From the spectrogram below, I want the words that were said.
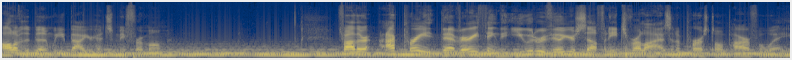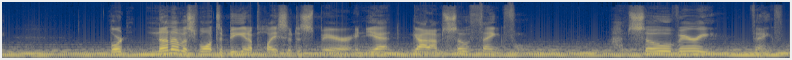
All over the building, will you bow your heads to me for a moment? Father, I pray that very thing, that you would reveal yourself in each of our lives in a personal and powerful way. Lord, none of us want to be in a place of despair, and yet, God, I'm so thankful. I'm so very thankful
